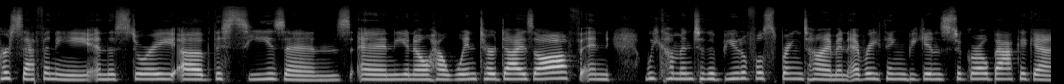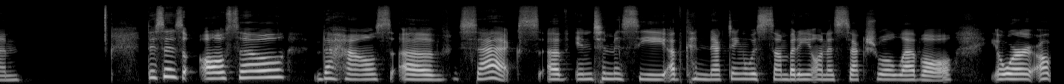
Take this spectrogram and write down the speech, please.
Persephone and the story of the seasons and you know how winter dies off and we come into the beautiful springtime and everything begins to grow back again. This is also the house of sex, of intimacy, of connecting with somebody on a sexual level or uh,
